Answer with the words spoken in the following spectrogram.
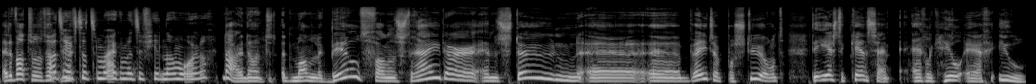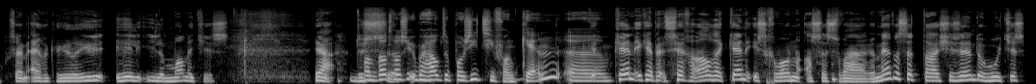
en wat, wat, wat heeft dat te maken met de Vietnamoorlog? Nou, het, het mannelijk beeld van een strijder en steun, uh, beter postuur. Want de eerste Kens zijn eigenlijk heel erg iel. Zijn eigenlijk heel, hele iele mannetjes. Ja, dus, Want wat was überhaupt de positie van Ken? Uh... Ken, ik heb het zeggen altijd, Ken is gewoon een accessoire. Net als de tasjes en de hoedjes.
